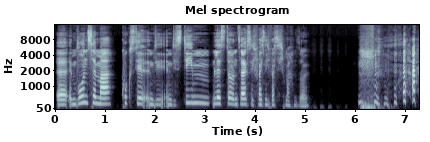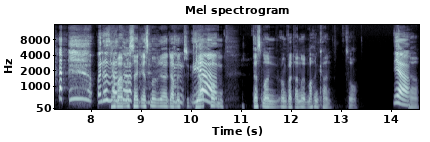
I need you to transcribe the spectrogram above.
äh, im Wohnzimmer, guckst dir in die in die Steam-Liste und sagst, ich weiß nicht, was ich machen soll. und das Ja, man so, muss halt erstmal wieder damit Ja. klarkommen, dass man irgendwas anderes machen kann. So. ja, Ja.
